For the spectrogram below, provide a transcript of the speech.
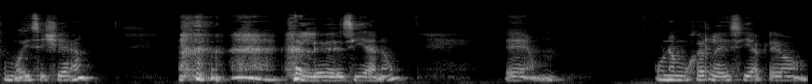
como dice Shera, le decía, ¿no? Em, una mujer le decía, creo,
